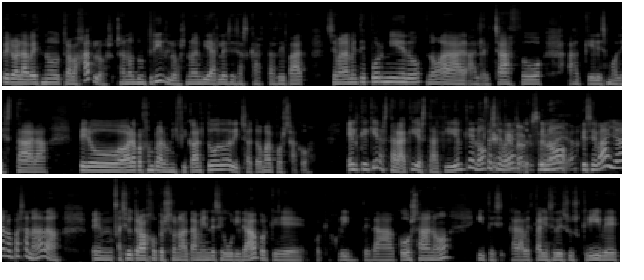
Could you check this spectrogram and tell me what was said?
pero a la vez no trabajarlos, o sea, no nutrirlos, no enviarles esas cartas de PAT semanalmente por miedo ¿no? a- al rechazo, a que les molestara. Pero ahora, por ejemplo, al unificar todo, he dicho a tomar por saco. El que quiera estar aquí, está aquí. El que no, que El se que vaya. no, que no, vaya. que se vaya, no pasa nada. Em, ha sido un trabajo personal también de seguridad porque, porque jolín, te da cosa, ¿no? Y te- cada vez que alguien se desuscribe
